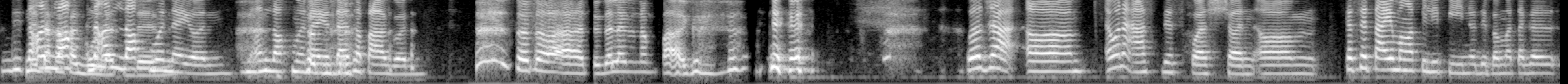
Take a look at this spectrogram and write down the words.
Hindi na-unlock, na-unlock din. mo na yun. Na-unlock mo na yun dahil sa pagod. Totoo ate, dala na ng pagod. well, Ja, um, I wanna ask this question. Um, kasi tayo mga Pilipino, 'di ba, matagal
